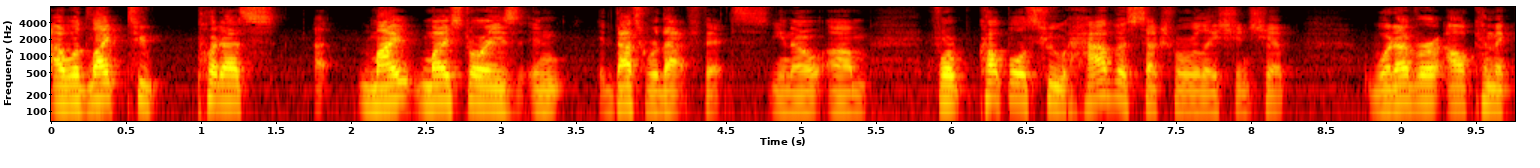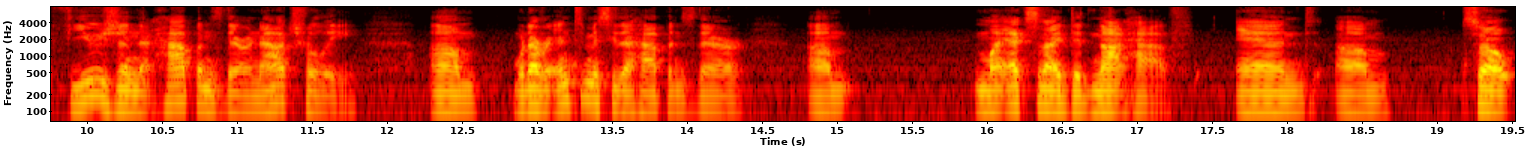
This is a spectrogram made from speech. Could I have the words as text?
I would like to put us uh, my my stories in that's where that fits, you know. Um for couples who have a sexual relationship whatever alchemic fusion that happens there naturally, um, whatever intimacy that happens there, um, my ex and I did not have. And um, so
